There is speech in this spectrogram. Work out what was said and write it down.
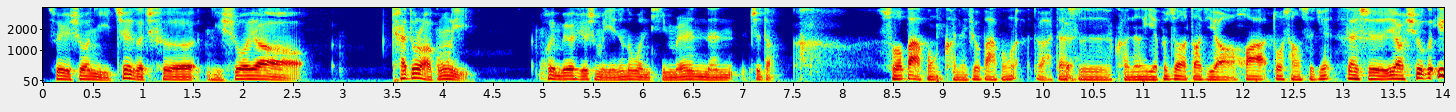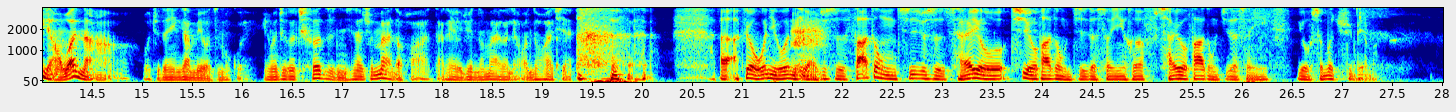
所以说，你这个车，你说要开多少公里，会没有有什么严重的问题，没人能知道。说罢工可能就罢工了，对吧？但是可能也不知道到底要花多长时间。但是要修个一两万呢，我觉得应该没有这么贵，因为这个车子你现在去卖的话，大概也就能卖个两万多块钱。呃，阿 Q，我问你个问题啊，就是发动机，就是柴油、汽油发动机的声音和柴油发动机的声音有什么区别吗？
